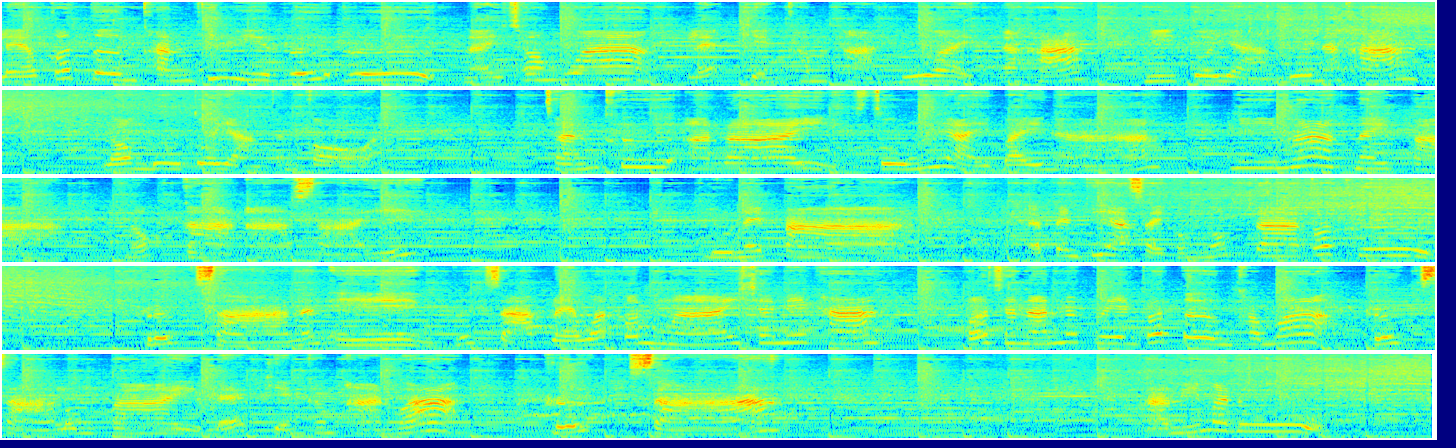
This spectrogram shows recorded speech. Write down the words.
แล้วก็เติมคำที่มีรือรือในช่องว่าง และเขียนคำอ่านด้วยนะคะ มีตัวอย่างด้วยนะคะ ลองดูตัวอย่างกันก่อน ฉันคืออะไร สูงใหญ่ใบหนา มีมากในป่า นกกาอาศัย อยู่ในป่า และเป็นที่อาศัยของนกกาก็คือพฤกษานั่นเองพฤกษาแปลว่าต้นไม้ใช่ไหมคะ เพราะฉะนั้นนักเรียนก็เติมคำว่าพฤกษาลงไป และเขียนคำอ่านว่าพฤกษา คราวนี้มาดู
